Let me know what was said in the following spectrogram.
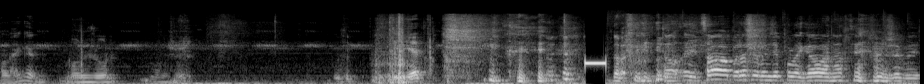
Kolegen. Bonjour. Bonjour. Jet. Dobra, to y, cała operacja będzie polegała na tym, żeby,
